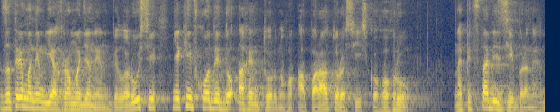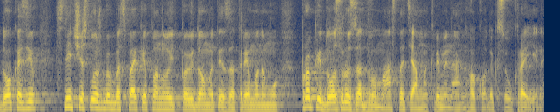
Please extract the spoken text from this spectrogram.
Затриманим є громадянин Білорусі, який входить до агентурного апарату російського ГРУ. На підставі зібраних доказів слідчі служби безпеки планують повідомити затриманому про підозру за двома статтями Кримінального кодексу України.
